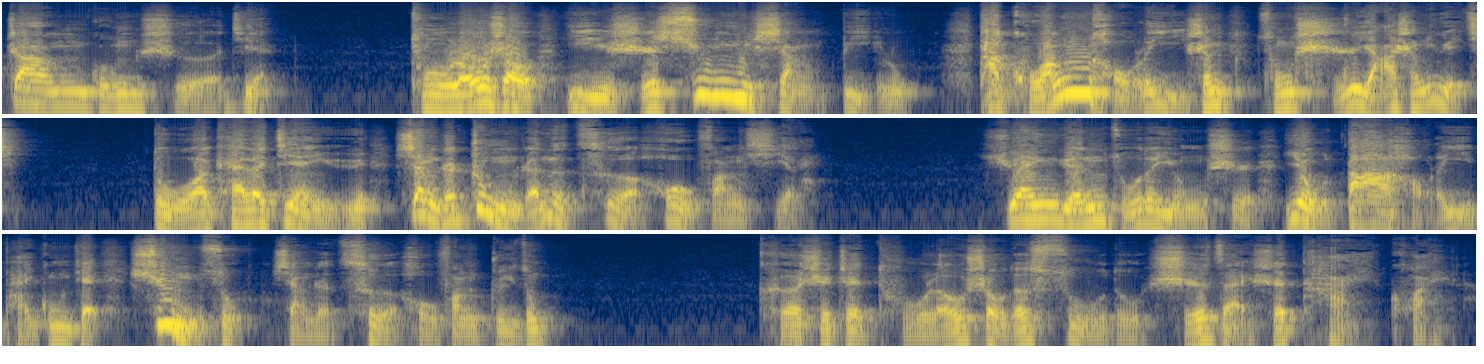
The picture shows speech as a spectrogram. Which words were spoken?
张弓射箭。土楼兽一时凶相毕露，他狂吼了一声，从石崖上跃起。躲开了箭雨，向着众人的侧后方袭来。轩辕族的勇士又搭好了一排弓箭，迅速向着侧后方追踪。可是这土楼兽的速度实在是太快了。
